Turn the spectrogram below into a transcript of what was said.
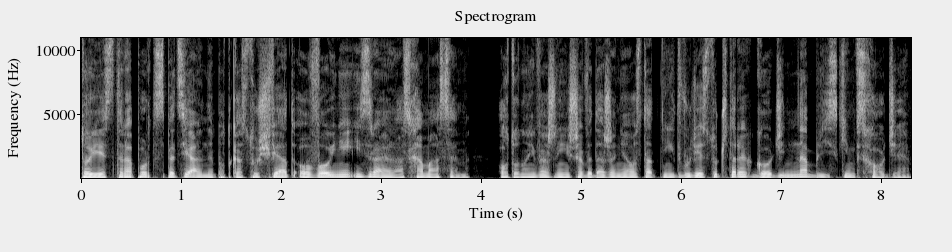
To jest raport specjalny podcastu Świat o wojnie Izraela z Hamasem. Oto najważniejsze wydarzenia ostatnich 24 godzin na Bliskim Wschodzie.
